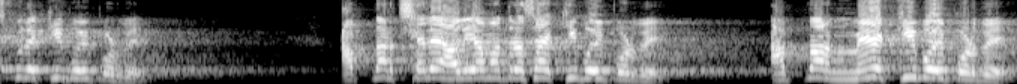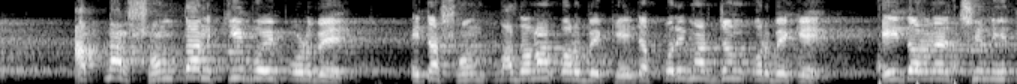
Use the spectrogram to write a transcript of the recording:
স্কুলে কি বই পড়বে? আপনার ছেলে আলিয়া মাদ্রাসায় কি বই পড়বে? আপনার মেয়ে কি বই পড়বে? আপনার সন্তান কি বই পড়বে? এটা সম্পাদনা করবে কে? এটা পরিমার্জন করবে কে? এই ধরনের চিহ্নিত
